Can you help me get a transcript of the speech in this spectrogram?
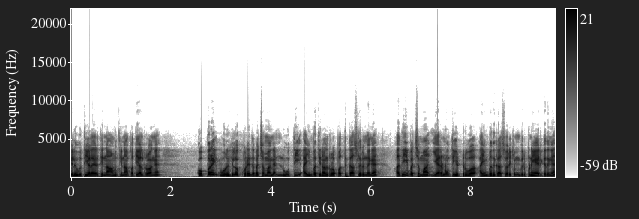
எழுபத்தி ஏழாயிரத்தி நானூற்றி நாற்பத்தி ஏழு ரூபாங்க. கொப்பரை ஒரு கிலோ குறைந்தபட்சமாக நூற்றி ஐம்பத்தி நாலு ரூபா பத்து காசில் இருந்துங்க. அதிகபட்சமாக இரநூத்தி எட்டு ரூபா ஐம்பது காசு வரைக்கும் விற்பனையாக இருக்குதுங்க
